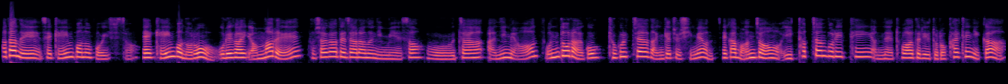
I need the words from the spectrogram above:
하단에 제 개인 번호 보이시죠? 제 개인 번호로 우리가 연말에 부자가 되자라는 의미에서 부자 아니면 온도라고 두 글자 남겨주시면 제가 먼저 이 타점 브리핑 안내 도와드리도록 할 테니까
